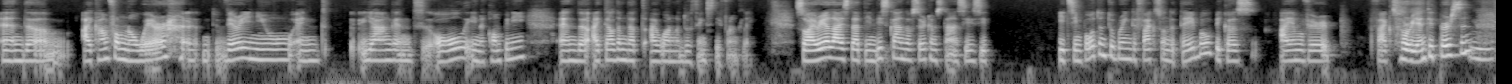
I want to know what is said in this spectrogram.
And um, I come from nowhere, very new and young and all in a company, and uh, I tell them that I want to do things differently. So I realized that in this kind of circumstances, it it's important to bring the facts on the table because I am a very facts oriented person, mm.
